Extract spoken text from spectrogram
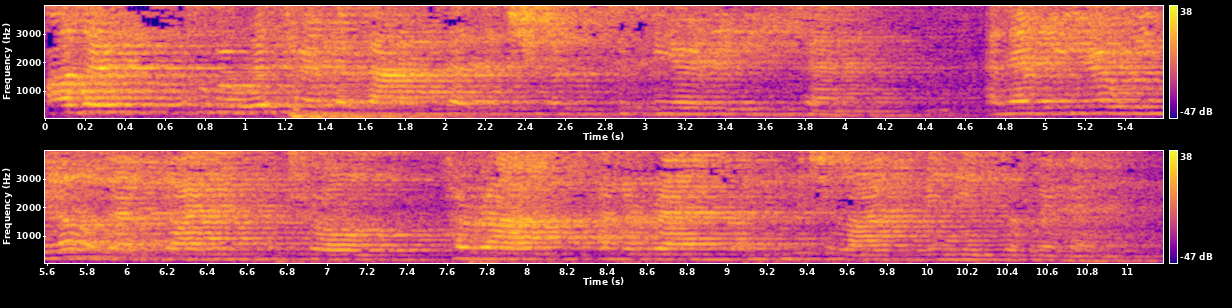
Others who were with her in the van said that she was severely beaten. And every year we know that Guidance Patrol harass and arrest and brutalize millions of women.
